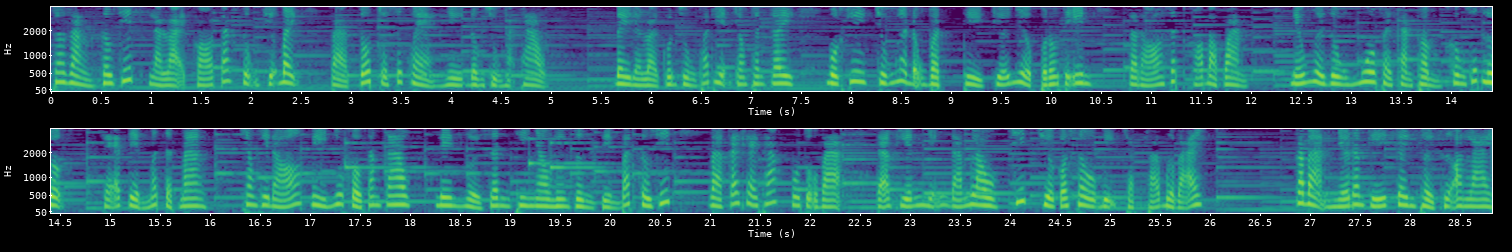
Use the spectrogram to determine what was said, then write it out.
cho rằng sâu chít là loại có tác dụng chữa bệnh và tốt cho sức khỏe như đồng trùng hạ thảo. Đây là loài côn trùng phát hiện trong thân cây, một khi chúng là động vật thì chứa nhiều protein, do đó rất khó bảo quản. Nếu người dùng mua phải sản phẩm không chất lượng sẽ tiền mất tật mang. Trong khi đó, vì nhu cầu tăng cao nên người dân thi nhau lên rừng tìm bắt sâu chít và cách khai thác vô tội vạ đã khiến những đám lau, chít chưa có sâu bị chặt phá bừa bãi. Các bạn nhớ đăng ký kênh Thời sự online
